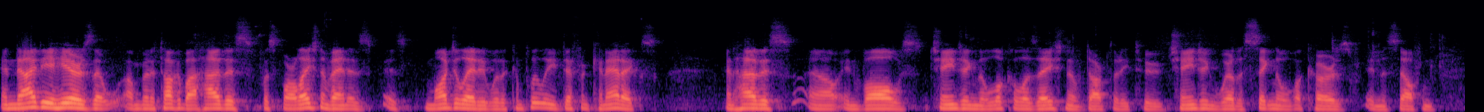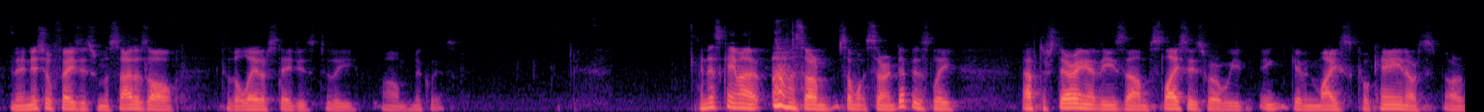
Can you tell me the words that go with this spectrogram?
and the idea here is that I'm going to talk about how this phosphorylation event is, is modulated with a completely different kinetics and how this uh, involves changing the localization of DARP32, changing where the signal occurs in the cell from in the initial phases from the cytosol to the later stages to the um, nucleus. And this came out somewhat serendipitously after staring at these um, slices where we'd given mice cocaine or, or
